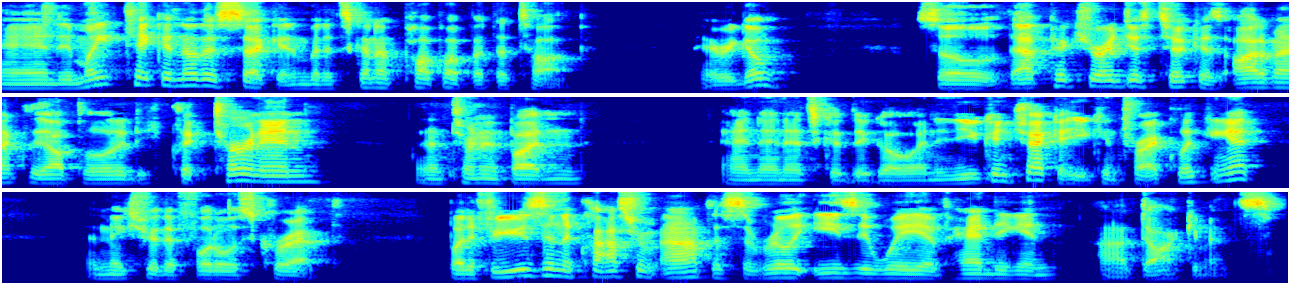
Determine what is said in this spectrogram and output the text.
And it might take another second, but it's going to pop up at the top. There we go. So that picture I just took is automatically uploaded. You click turn in, then turn in button, and then it's good to go. And you can check it. You can try clicking it and make sure the photo is correct. But if you're using the Classroom app, this is a really easy way of handing in uh, documents.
